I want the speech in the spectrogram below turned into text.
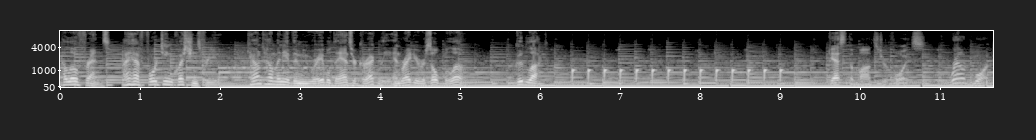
Hello friends, I have 14 questions for you. Count how many of them you were able to answer correctly and write your result below. Good luck. Guess the monster voice. Round 1.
